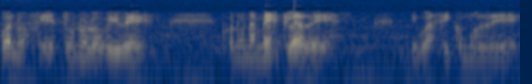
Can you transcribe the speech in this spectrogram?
bueno, este, uno lo vive con una mezcla de, digo así como de,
